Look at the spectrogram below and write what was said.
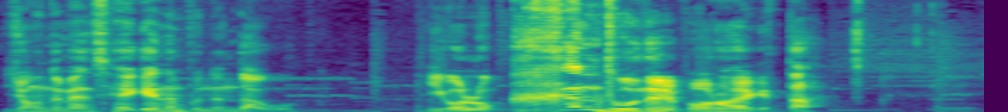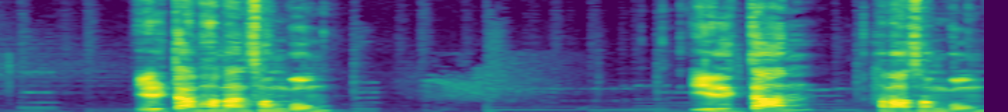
이 정도면 세 개는 붙는다고. 이걸로 큰 돈을 벌어야겠다. 일단 하나 성공. 일단 하나 성공.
